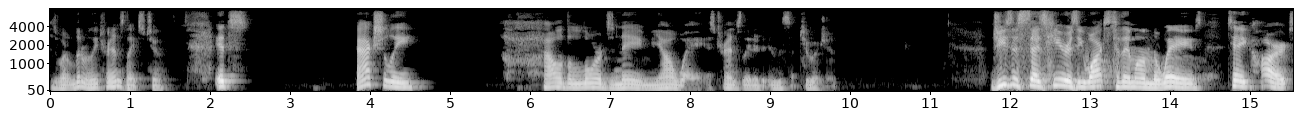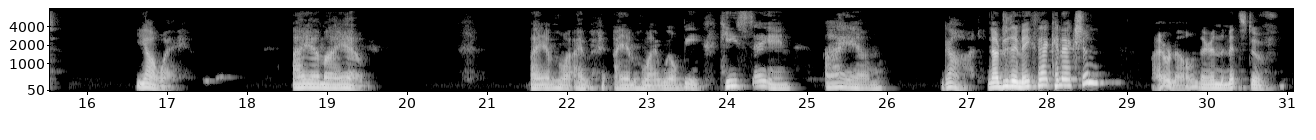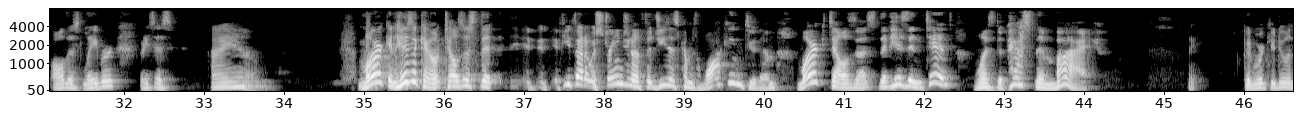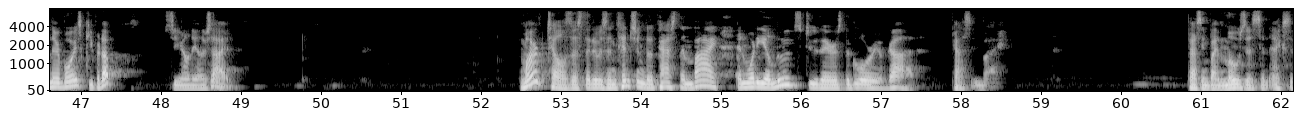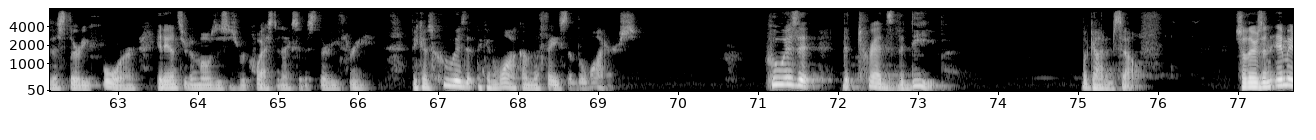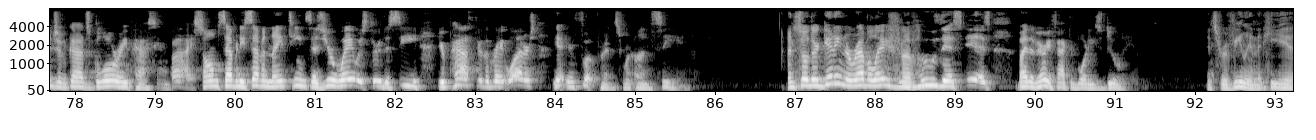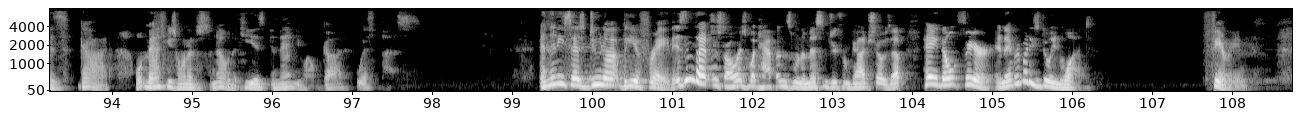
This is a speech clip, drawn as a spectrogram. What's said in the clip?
is what it literally translates to. It's actually how the Lord's name, Yahweh, is translated in the Septuagint. Jesus says here as he walks to them on the waves, Take heart, Yahweh. I am, I am. I am who I, I am who I will be. He's saying, I am God. Now, do they make that connection? I don't know. They're in the midst of all this labor, but he says, I am. Mark, in his account, tells us that if, if, you thought it was strange enough that Jesus comes walking to them, Mark tells us that his intent was to pass them by. Like, good work you're doing there, boys. Keep it up. See you on the other side. Mark tells us that it was intention to pass them by, and what he alludes to there is the glory of God passing by passing by Moses in Exodus 34 in answer to Moses' request in Exodus 33. Because who is it that can walk on the face of the waters? Who is it that treads the deep? But God Himself. So there's an image of God's glory passing by. Psalm 77 19 says, Your way was through the sea, your path through the great waters, yet your footprints were unseen. And so they're getting a revelation of who this is by the very fact of what he's doing. It's revealing that he is God. What Matthew's wanted us to know, that he is Emmanuel, God with us. And then he says, Do not be afraid. Isn't that just always what happens when a messenger from God shows up? Hey, don't fear. And everybody's doing what? Fearing.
